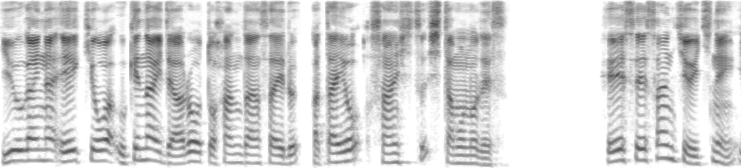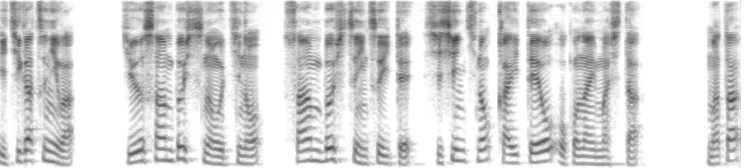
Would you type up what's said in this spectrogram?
有害な影響は受けないであろうと判断される値を算出したものです。平成31年1月には13物質のうちの3物質について指針値の改定を行いました。また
